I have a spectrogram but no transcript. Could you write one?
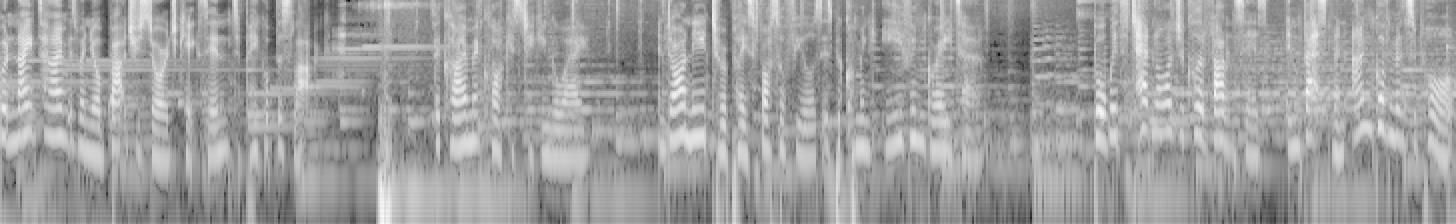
But nighttime is when your battery storage kicks in to pick up the slack. The climate clock is ticking away, and our need to replace fossil fuels is becoming even greater. But with technological advances, investment, and government support,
